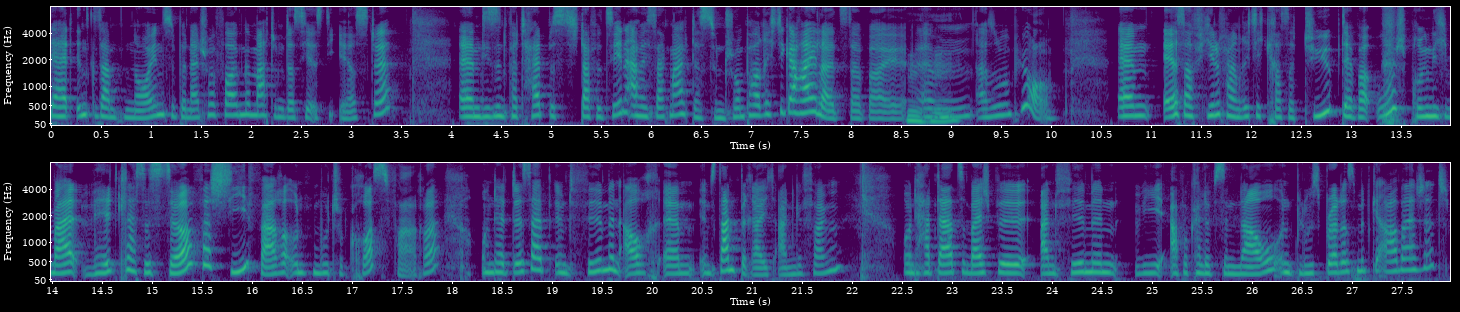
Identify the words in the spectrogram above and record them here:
Der hat insgesamt neun Supernatural-Folgen gemacht und das hier ist die erste. Ähm, die sind verteilt bis Staffel 10, aber ich sag mal, das sind schon ein paar richtige Highlights dabei. Mhm. Ähm, also, ja. Ähm, er ist auf jeden Fall ein richtig krasser Typ. Der war ursprünglich mal Weltklasse-Surfer, Skifahrer und Motocross-Fahrer und hat deshalb in Filmen auch ähm, im Stuntbereich angefangen und hat da zum Beispiel an Filmen wie Apocalypse Now und Blues Brothers mitgearbeitet.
